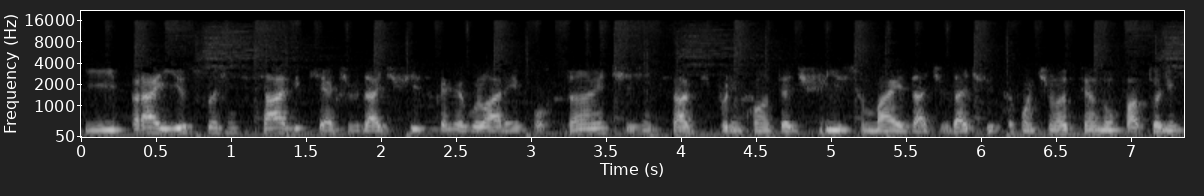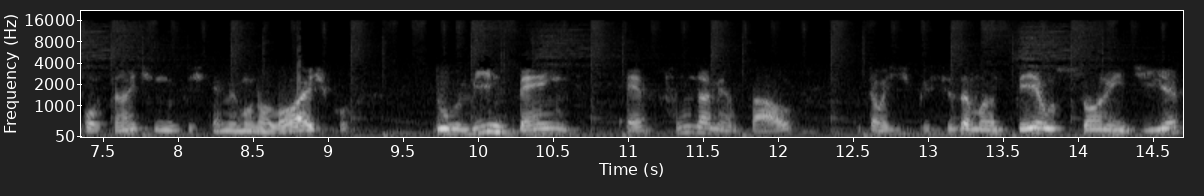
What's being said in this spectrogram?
E para isso a gente sabe que a atividade física regular é importante, a gente sabe que por enquanto é difícil, mas a atividade física continua sendo um fator importante no sistema imunológico. Dormir bem é fundamental, então a gente precisa manter o sono em dia,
